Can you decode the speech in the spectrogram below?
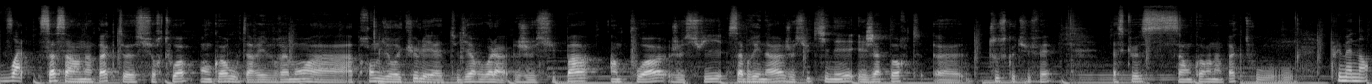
Voilà. Ça, ça a un impact sur toi encore où tu arrives vraiment à, à prendre du recul et à te dire voilà, je suis pas un poids, je suis Sabrina, je suis kiné et j'apporte euh, tout ce que tu fais. Est-ce que ça a encore un impact ou Plus maintenant.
